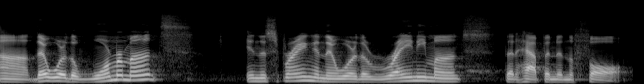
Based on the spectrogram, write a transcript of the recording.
uh, there were the warmer months in the spring, and there were the rainy months that happened in the fall.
